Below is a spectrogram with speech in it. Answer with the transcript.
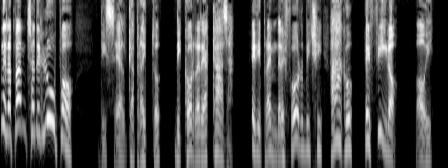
nella pancia del lupo. Disse al capretto di correre a casa e di prendere forbici, ago e filo. Poi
